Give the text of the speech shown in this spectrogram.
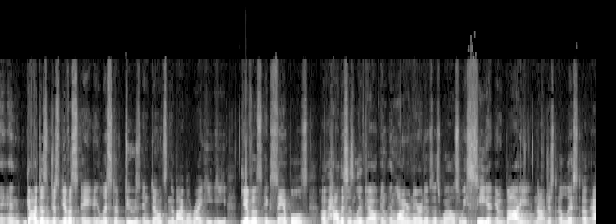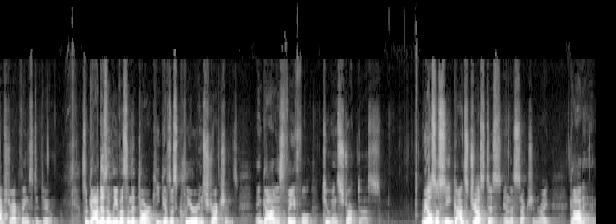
And God doesn't just give us a, a list of do's and don'ts in the Bible, right? He, he gives us examples of how this is lived out in, in longer narratives as well. So we see it embodied, not just a list of abstract things to do. So God doesn't leave us in the dark, He gives us clear instructions, and God is faithful to instruct us. We also see God's justice in this section, right? God,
